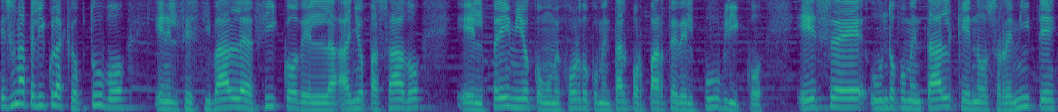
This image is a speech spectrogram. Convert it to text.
Es una película que obtuvo en el Festival FICO del año pasado el premio como mejor documental por parte del público. Es eh, un documental que nos remite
